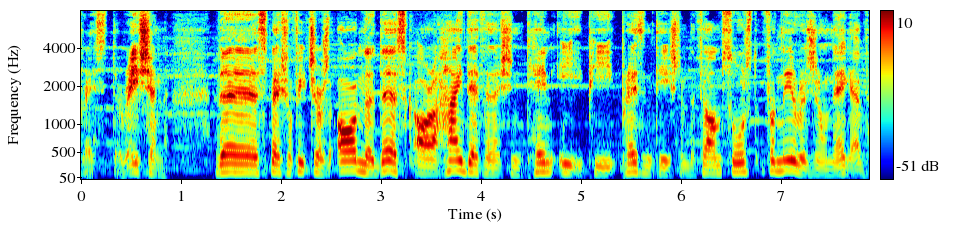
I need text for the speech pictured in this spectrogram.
restoration. The special features on the disc are a high definition 1080p presentation of the film sourced from the original negative,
